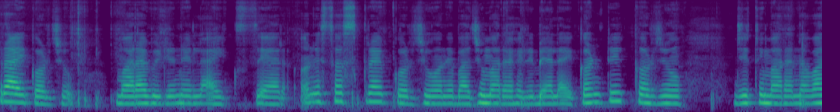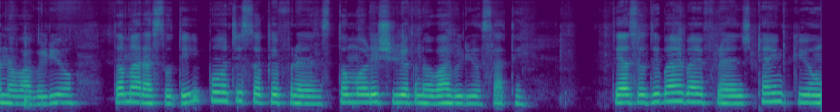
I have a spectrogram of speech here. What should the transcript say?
ટ્રાય કરજો. મારા વિડીયોને લાઇક શેર અને સબસ્ક્રાઈબ કરજો અને બાજુમાં રહેલી બે લાઇકન ટિક કરજો, જેથી મારા નવા નવા વીડિયો તમારા સુધી પહોંચી શકે ફ્રેન્ડ્સ તો મળીશું એક નવા વીડિયો સાથે. ત્યાં સુધી bye bye friends thank you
